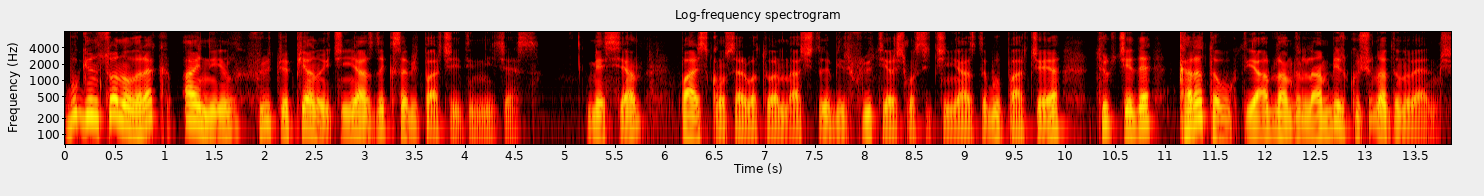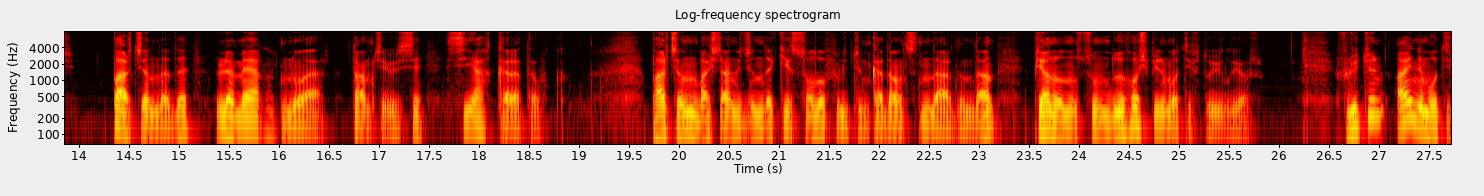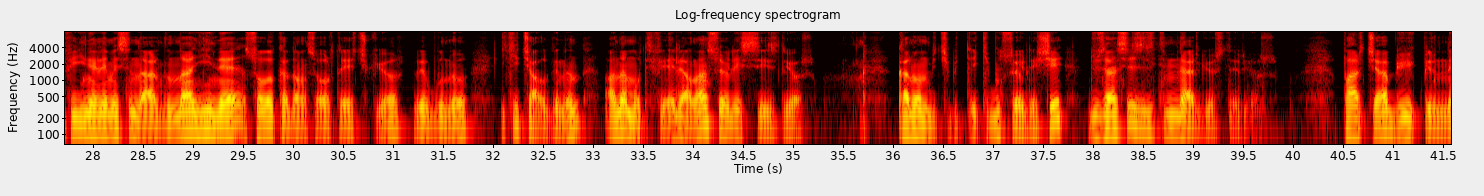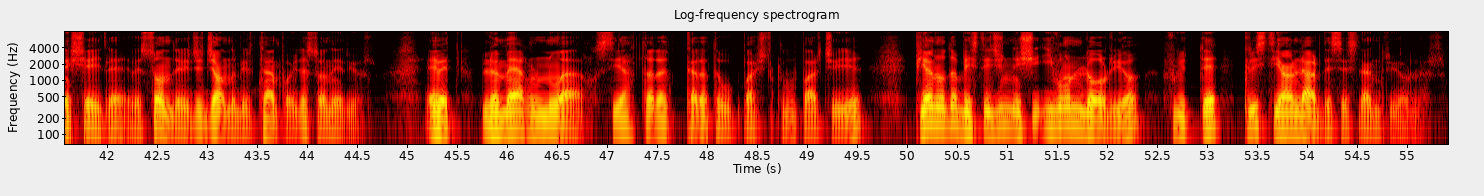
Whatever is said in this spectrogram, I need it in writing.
Bugün son olarak aynı yıl flüt ve piyano için yazdığı kısa bir parçayı dinleyeceğiz. Messiaen, Paris Konservatuvarı'nın açtığı bir flüt yarışması için yazdığı bu parçaya Türkçe'de kara tavuk diye adlandırılan bir kuşun adını vermiş. Parçanın adı Le Merle Noir, tam çevirisi siyah kara tavuk. Parçanın başlangıcındaki solo flütün kadansının ardından piyanonun sunduğu hoş bir motif duyuluyor. Flütün aynı motifi yinelemesinin ardından yine solo kadans ortaya çıkıyor ve bunu iki çalgının ana motifi ele alan söyleşisi izliyor. Kanon biçimindeki bu söyleşi düzensiz ritimler gösteriyor. Parça büyük bir neşeyle ve son derece canlı bir tempoyla sona eriyor. Evet, Le Merle Noir, Siyah Tara Kara Tavuk başlıklı bu parçayı piyanoda bestecinin eşi Yvonne Lorio, flütte Christian Larde seslendiriyorlar.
